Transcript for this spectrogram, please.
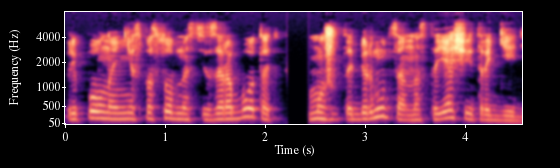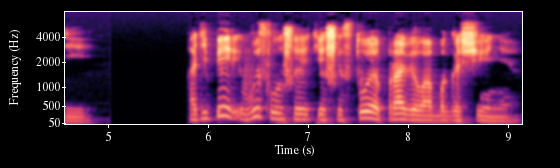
при полной неспособности заработать может обернуться настоящей трагедией. А теперь выслушайте шестое правило обогащения.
